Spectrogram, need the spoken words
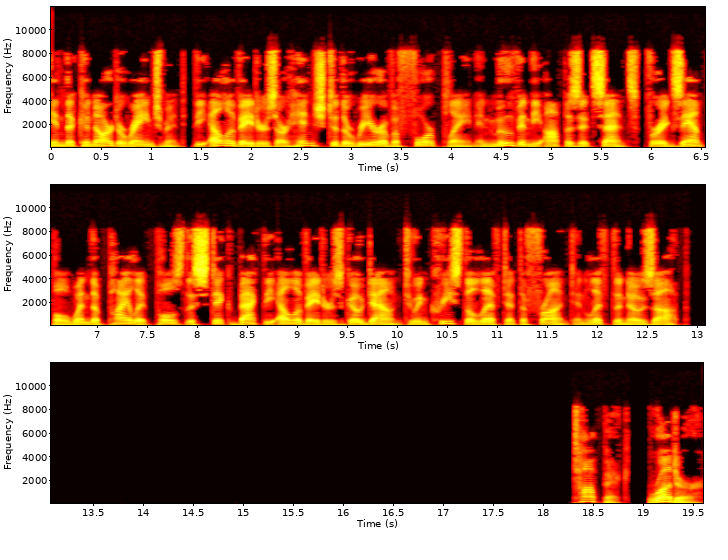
In the canard arrangement, the elevators are hinged to the rear of a foreplane and move in the opposite sense, for example when the pilot pulls the stick back the elevators go down to increase the lift at the front and lift the nose up. Rudder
